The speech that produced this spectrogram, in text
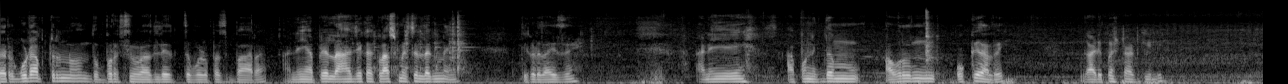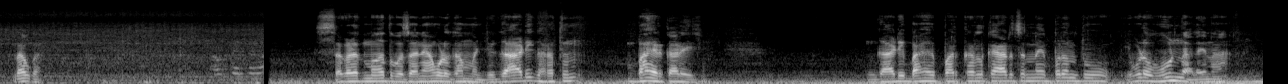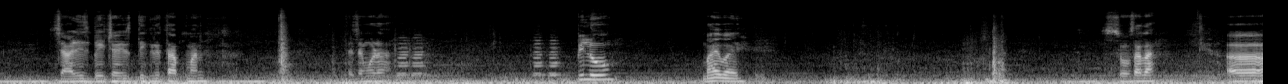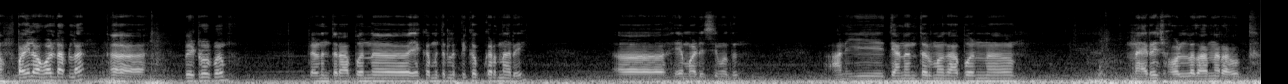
तर good afternoon दुपारचे वाजले जवळपास बारा. आणि आपल्याला जे का क्लासमेटचं लग्न आहे. तिकडे जायचं आहे आणि आपण एकदम आवरून ओके झालो आहे गाडी पण स्टार्ट केली. जाऊ का? सगळ्यात महत्त्वाचं आणि आवड काम म्हणजे गाडी घरातून बाहेर काढायची. गाडी बाहेर पार्क करायला काही अडचण नाही परंतु एवढं ऊन आहे ना. चाळीस बेचाळीस डिग्री तापमान. त्याच्यामुळं पिलू. Bye bye. सो चला. पहिला हॉल्ट आपला पेट्रोल पंप. त्यानंतर आपण एका मित्राला पिकअप करणार आहे एम आय डी सीमधून आणि त्यानंतर मग आपण मॅरेज हॉलला जाणार आहोत.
